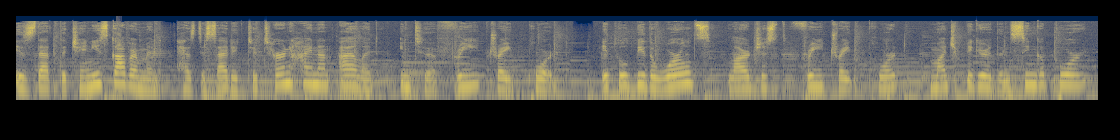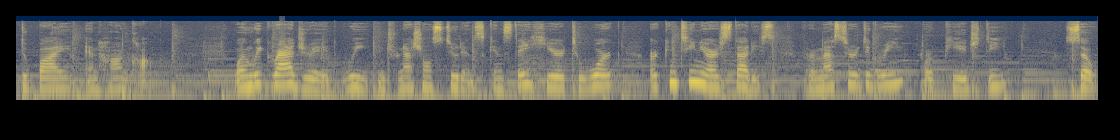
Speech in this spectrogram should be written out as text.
is that the Chinese government has decided to turn Hainan Island into a free trade port. It will be the world's largest free trade port, much bigger than Singapore, Dubai, and Hong Kong. When we graduate, we, international students, can stay here to work or continue our studies for a master degree or PhD. So,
